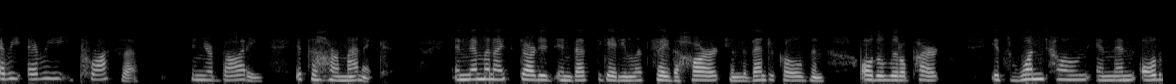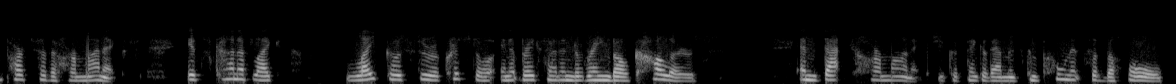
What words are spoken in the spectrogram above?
every every process in your body it's a harmonic and then when I started investigating, let's say the heart and the ventricles and all the little parts, it's one tone and then all the parts are the harmonics. It's kind of like light goes through a crystal and it breaks out into rainbow colors. And that's harmonics. You could think of them as components of the whole.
